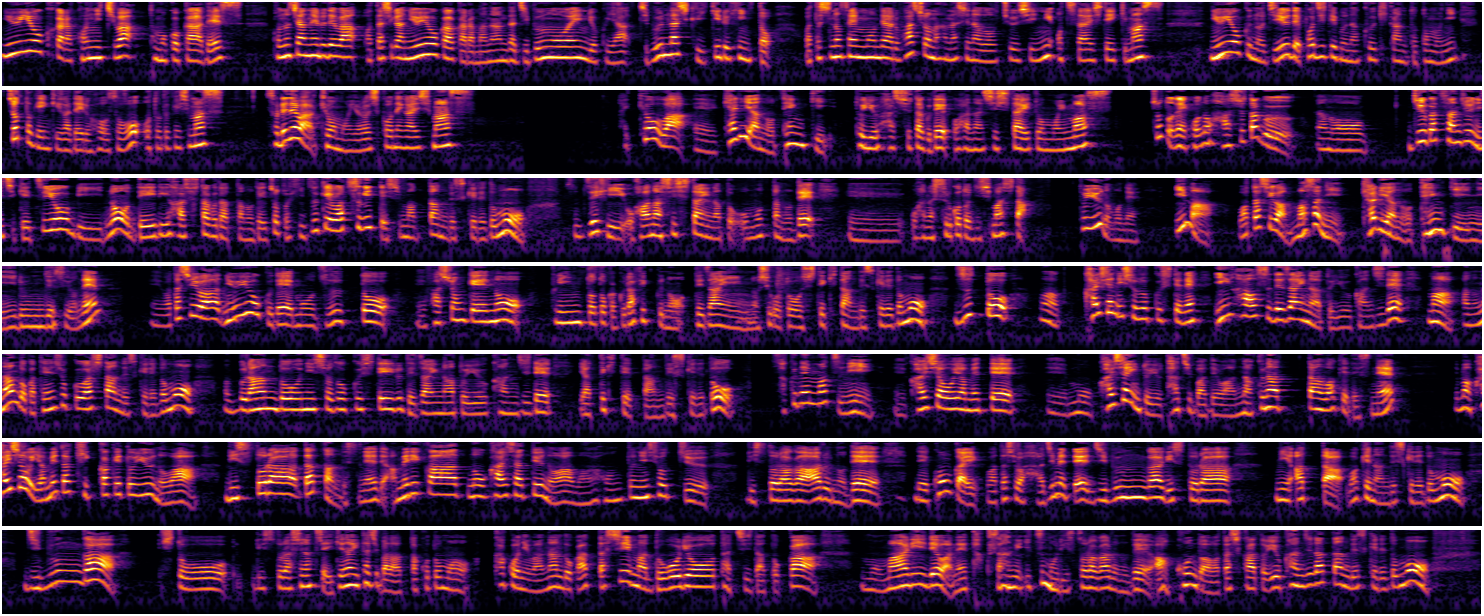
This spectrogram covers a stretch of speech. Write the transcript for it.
ニューヨークからこんにちは、ともこかーです。このチャンネルでは私がニューヨーカーから学んだ自分応援力や自分らしく生きるヒント、私の専門であるファッションの話などを中心にお伝えしていきます。ニューヨークの自由でポジティブな空気感とともにちょっと元気が出る放送をお届けします。それでは今日もよろしくお願いします。はい、今日は、えー、キャリアの転機というハッシュタグでお話ししたいと思います。ちょっとね、このハッシュタグ、あの、10月30日月曜日のデイリーハッシュタグだったのでちょっと日付は過ぎてしまったんですけれどもぜひお話ししたいなと思ったので、えー、お話しすることにしました。というのもね今私がまさにキャリアの転機にいるんですよね。私はニューヨークでもうずっとファッション系のプリントとかグラフィックのデザインの仕事をしてきたんですけれどもずっとまあ、会社に所属してねインハウスデザイナーという感じで、まあ、あの何度か転職はしたんですけれどもブランドに所属しているデザイナーという感じでやってきてたんですけれど昨年末に会社を辞めて、えー、もう会社員という立場ではなくなったわけですね。で、まあ、会社を辞めたきっかけというのはリストラだったんですね。でアメリカの会社っていうのは、まあ、本当にしょっちゅうリストラがあるのでで今回私は初めて自分がリストラにあったわけなんですけれども自分が人をリストラしなくちゃいけない立場だったことも過去には何度かあったし、まあ、同僚たちだとかもう周りではねたくさんいつもリストラがあるのであ今度は私かという感じだったんですけれども、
